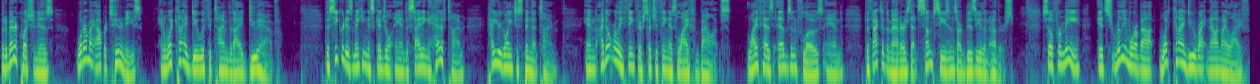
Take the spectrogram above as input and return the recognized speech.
but a better question is what are my opportunities and what can I do with the time that I do have? The secret is making a schedule and deciding ahead of time how you're going to spend that time. And I don't really think there's such a thing as life balance. Life has ebbs and flows, and the fact of the matter is that some seasons are busier than others. So for me, it's really more about what can I do right now in my life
